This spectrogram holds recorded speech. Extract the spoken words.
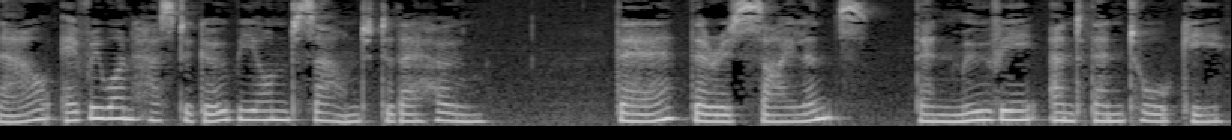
Now everyone has to go beyond sound to their home. There, there is silence, then movie, and then talkie.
